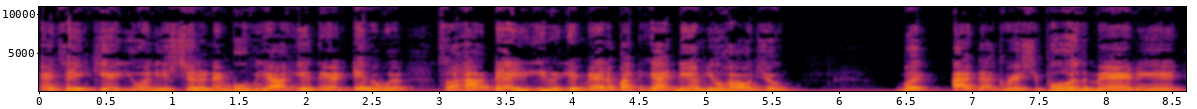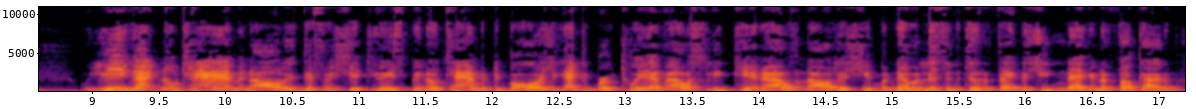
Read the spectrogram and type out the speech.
and taking care of you and these children and moving out here, there, and everywhere. So how dare you even get mad about the goddamn U-Haul joke? But I digress. She pulls the man in. Well, you ain't got no time and all this different shit. You ain't spend no time with the boys. You got to work 12 hours, sleep 10 hours and all this shit. But never listening to the fact that she nagging the fuck out of him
